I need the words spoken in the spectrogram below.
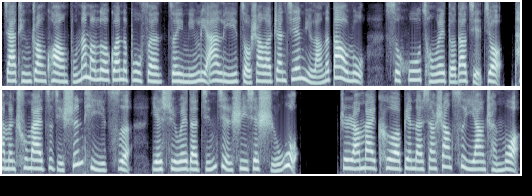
家庭状况不那么乐观的部分，则以明里暗里走上了站街女郎的道路，似乎从未得到解救。他们出卖自己身体一次，也许为的仅仅是一些食物。这让麦克变得像上次一样沉默，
